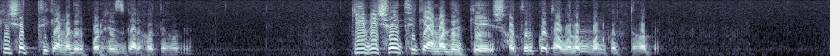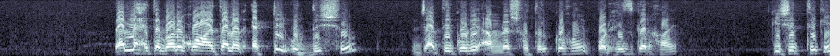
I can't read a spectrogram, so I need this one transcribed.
কিসের থেকে আমাদের পরহেজগার হতে হবে? কি বিষয় থেকে আমাদেরকে সতর্কতা অবলম্বন করতে হবে? আল্লাহ তালার একটাই উদ্দেশ্য, যাতে করে আমরা সতর্ক হয় পরহেজগার হয় কিসের থেকে?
